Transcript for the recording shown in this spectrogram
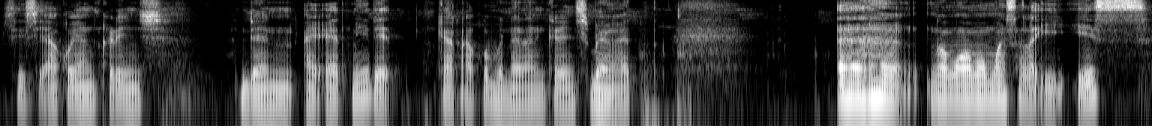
sisi aku yang cringe dan I admit it karena aku beneran cringe banget. Uh, ngomong-ngomong masalah Iis,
